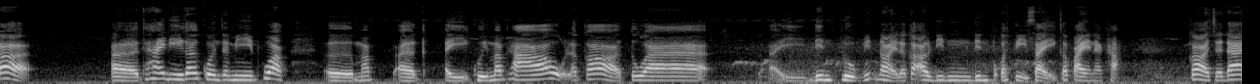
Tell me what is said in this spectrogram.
ก็ เอ่อถ้าให้ดีก็ควรจะมีพวก เออมะเออไอขุยมะพร้าวแล้วก็ตัวไอดินปลูกนิดหน่อย แล้วก็เอาดินดินปกติใส่เข้าไปนะคะก็จะได้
